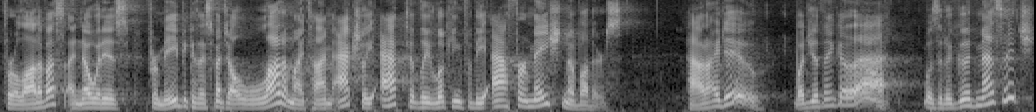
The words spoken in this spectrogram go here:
for a lot of us. I know it is for me because I spent a lot of my time actually actively looking for the affirmation of others. How'd I do? What'd you think of that? Was it a good message?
